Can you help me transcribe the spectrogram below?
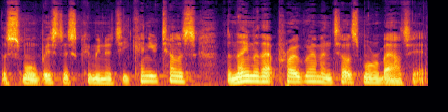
the small business community. Can you tell us the name of that program and tell us more about it?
